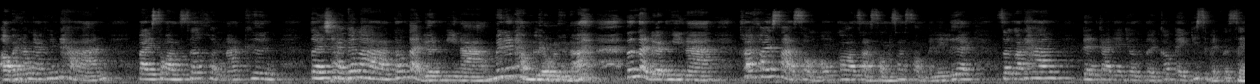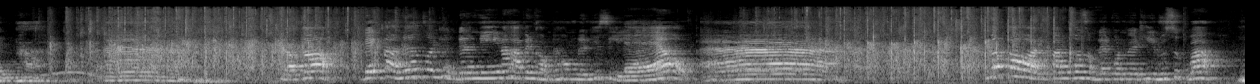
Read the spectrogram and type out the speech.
ออกไปทำงานพื้นฐาน ไปสปอนเซอร์คนมากขึ้น โดยใช้เวลาตั้งแต่เดือนมีนา ไม่ได้ทำเร็วเลยนะ ตั้งแต่เดือนมีนา ค่อยๆ สะสมองค์กรสะสมสะสมไปเรื่อยๆ จนกระทั่งเดือนกันยายนเตยก็เบรก21%ค่ะอ่าแล้วก็เบรกต่อเนื่องจนถึงเดือนนี้นะคะ เป็นของทองเดือนที่ 4 แล้วอ่าเมื่อก่อนฟังคนสำเร็จบนเวทีรู้สึกว่าโห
